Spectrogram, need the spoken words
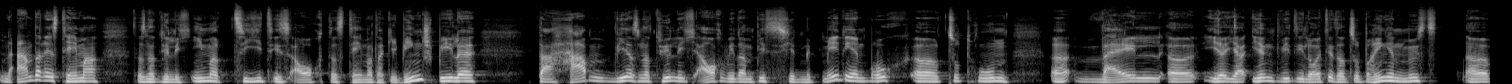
Ein anderes Thema, das natürlich immer zieht, ist auch das Thema der Gewinnspiele. Da haben wir es natürlich auch wieder ein bisschen mit Medienbruch äh, zu tun, äh, weil äh, ihr ja irgendwie die Leute dazu bringen müsst, äh,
